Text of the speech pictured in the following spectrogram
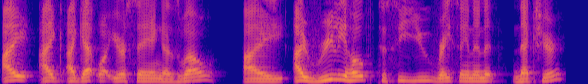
I, I I get what you're saying as well. I I really hope to see you racing in it next year.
